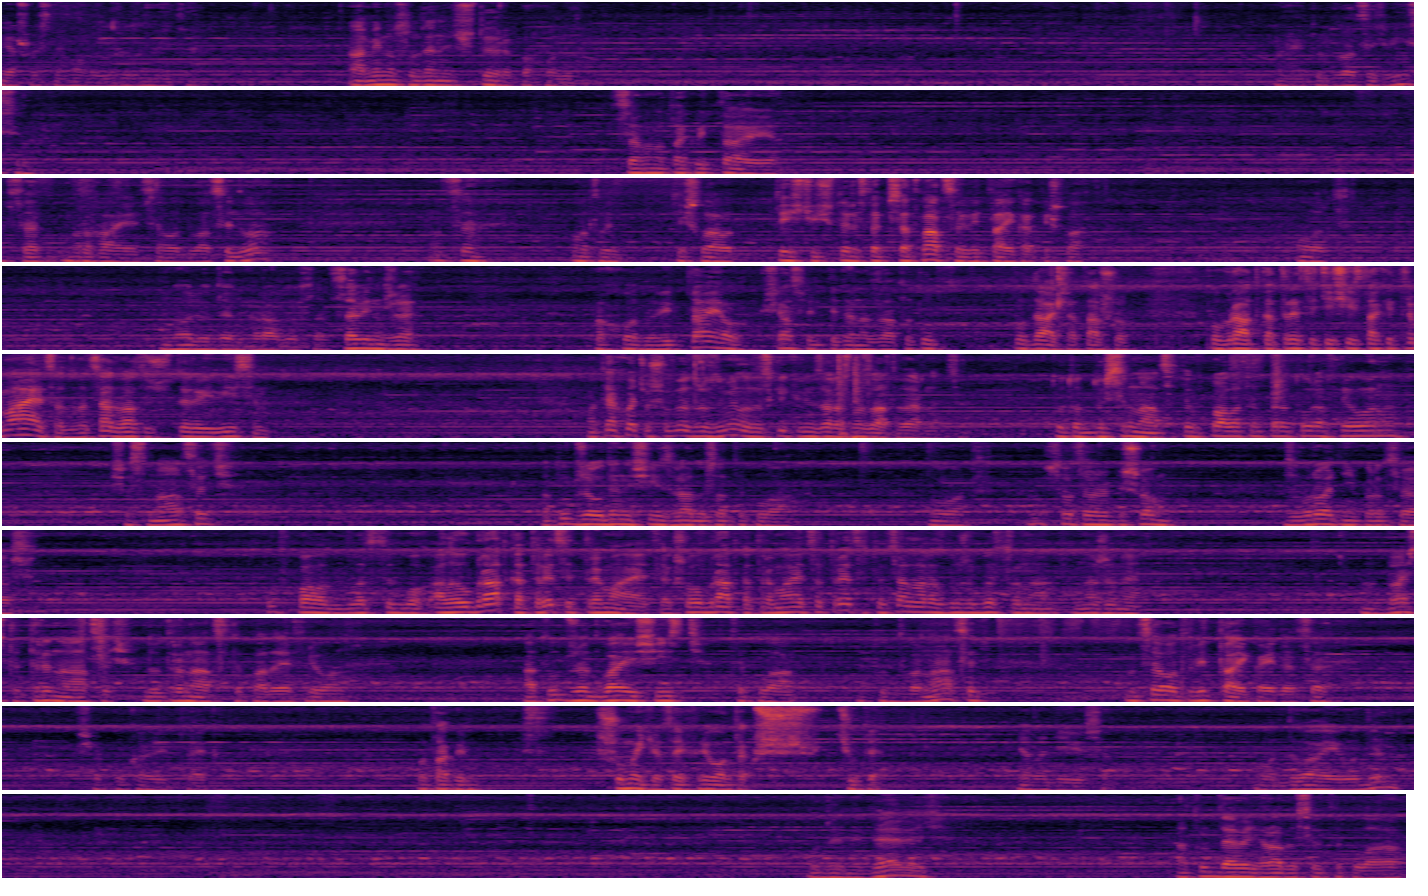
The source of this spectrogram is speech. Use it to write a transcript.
Я щось не можу зрозуміти. А, мінус 1,4 походу. А, тут 28. Це воно так вітає. Це моргає, це от 22. Оце от він пішла от 1450 Вт, це вітайка пішла. От. 0,1 градуса. Це він вже походу відтаяв, зараз він піде назад. Тут подача та, що обратка 36 так і тримається, 20 24,8. От я хочу, щоб ви зрозуміли, за скільки він зараз назад вернеться. Тут от до 17 впала температура фріона. 16. А тут вже 1,6 градуса тепла. От. Ну все, це вже пішов зворотній процес. Тут впало до 22, але обратка 30 тримається. Якщо обратка тримається 30, то ця зараз дуже швидко на, нажене. Бачите, 13 до 13 падає фріон. А тут вже 2,6 тепла. А тут 12. Ну це от відтайка йде, це ще поки відтайка. Отак він шумить оцей фріон так чути. Я надіюся. От 2,1. Один і 9. А тут 9 градусів тепла.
